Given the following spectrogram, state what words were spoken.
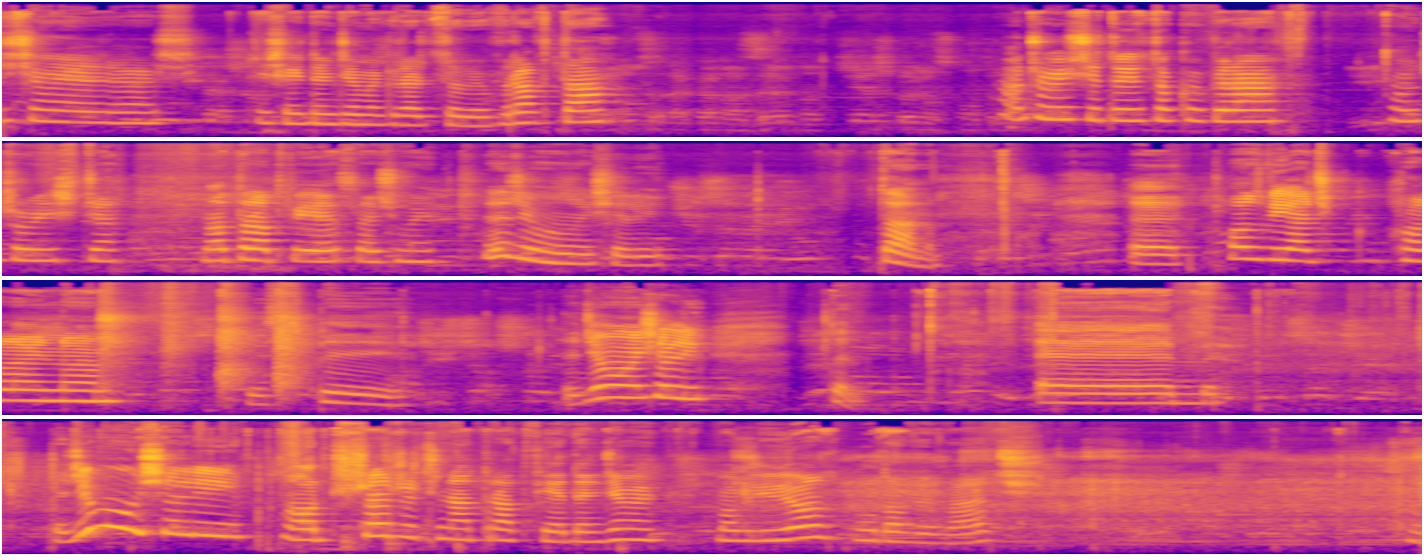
dzisiaj, dzisiaj będziemy grać sobie w rafta. Oczywiście to jest taka gra. Oczywiście na tratwie jesteśmy. Będziemy musieli ten e, kolejne wyspy. Będziemy musieli ten em, będziemy musieli odszerzyć na tratwie. Będziemy mogli ją zbudowywać. No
